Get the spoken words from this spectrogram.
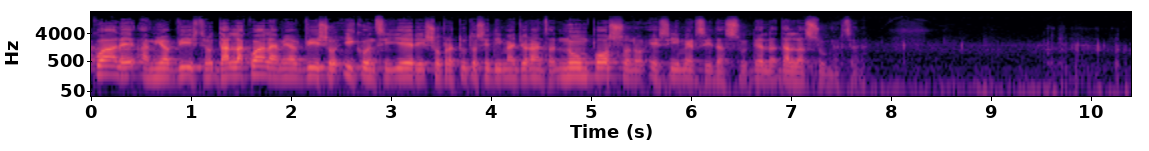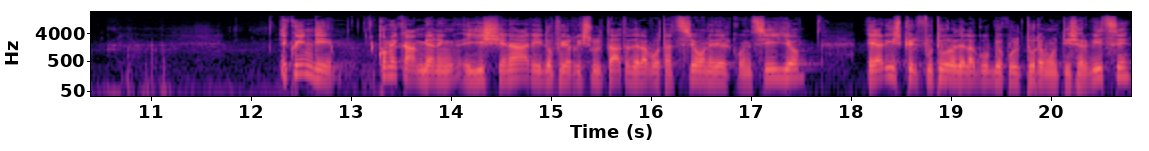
quale, avviso, dalla quale a mio avviso i consiglieri, soprattutto se di maggioranza, non possono esimersi da, dall'assumersene. E quindi come cambiano gli scenari dopo il risultato della votazione del Consiglio? È a rischio il futuro della Gubbio Cultura Multiservizi?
